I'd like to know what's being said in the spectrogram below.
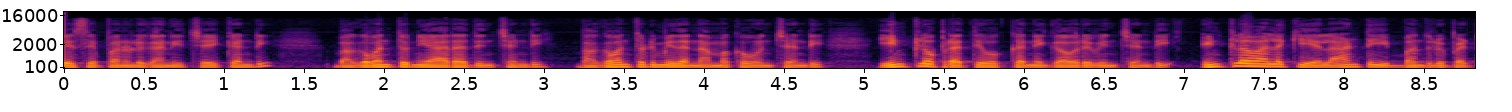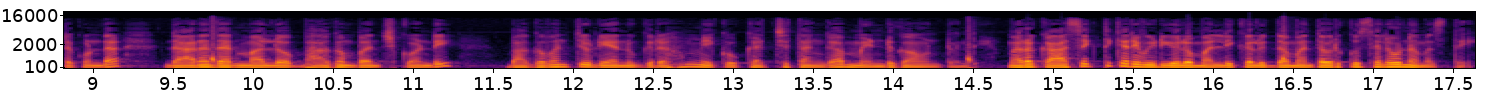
చేసే పనులు కానీ చేయకండి. భగవంతుని ఆరాధించండి. భగవంతుడి మీద నమ్మకం ఉంచండి. ఇంట్లో ప్రతి ఒక్కరిని గౌరవించండి. ఇంట్లో వాళ్ళకి ఎలాంటి ఇబ్బందులు పెట్టకుండా దాన ధర్మాల్లో భాగం పంచుకోండి. భగవంతుడి అనుగ్రహం మీకు ఖచ్చితంగా మెండుగా ఉంటుంది. మరొక ఆసక్తికర వీడియోలో మళ్ళీ కలుద్దాం. అంతవరకు సెలవు. నమస్తే.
